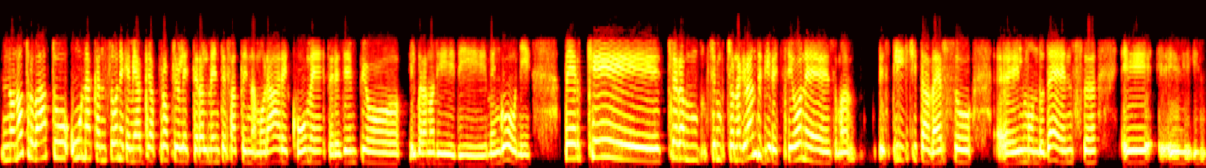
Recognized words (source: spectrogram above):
non ho trovato una canzone che mi abbia proprio letteralmente fatto innamorare come per esempio il brano di, di Mengoni perché c'era, c'è una grande direzione insomma, esplicita verso eh, il mondo dance e, e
